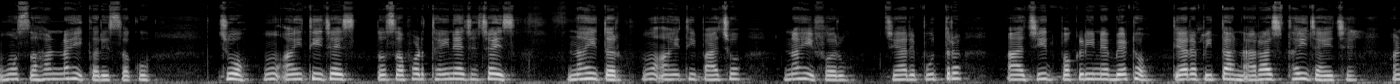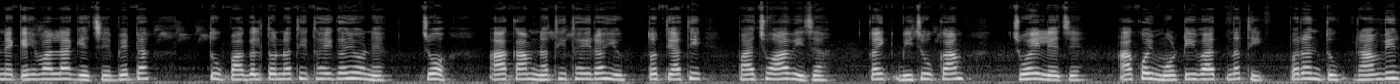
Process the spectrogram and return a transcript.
હું સહન નહીં કરી શકું. જો હું અહીંથી જઈશ તો સફળ થઈને જ જઈશ નહીંતર હું અહીંથી પાછો નહીં ફરું. જ્યારે પુત્ર આ જીદ પકડીને બેઠો ત્યારે પિતા નારાજ થઈ જાય છે અને કહેવા લાગે છે, બેટા, તું પાગલ તો નથી થઈ ગયો ને? જો આ કામ નથી થઈ રહ્યું તો ત્યાંથી પાછો આવી જા. કંઈક બીજું કામ જોઈ લેજે. આ કોઈ મોટી વાત નથી. પરંતુ રામવીર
